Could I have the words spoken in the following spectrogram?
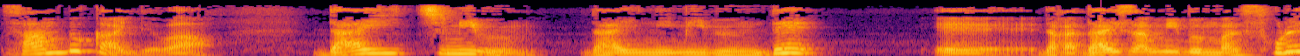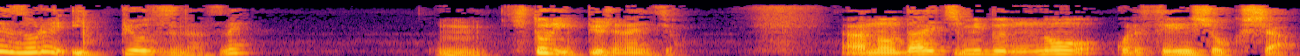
三部会では、第一身分、第二身分で、えー、だから第三身分までそれぞれ一票ずつなんですね。うん。一人一票じゃないんですよ。あの、第一身分の、これ、聖職者、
